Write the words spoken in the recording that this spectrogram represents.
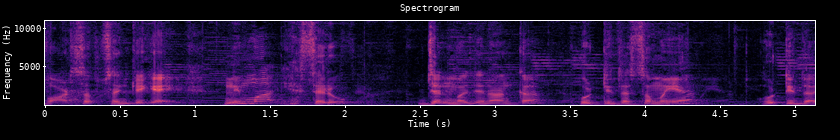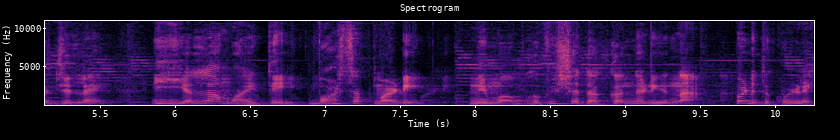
ವಾಟ್ಸಪ್ ಸಂಖ್ಯೆಗೆ ನಿಮ್ಮ ಹೆಸರು, ಜನ್ಮ ದಿನಾಂಕ, ಹುಟ್ಟಿದ ಸಮಯ, ಹುಟ್ಟಿದ ಜಿಲ್ಲೆ, ಈ ಎಲ್ಲ ಮಾಹಿತಿ ವಾಟ್ಸಪ್ ಮಾಡಿ ನಿಮ್ಮ ಭವಿಷ್ಯದ ಕನ್ನಡಿಯನ್ನ ಪಡೆದುಕೊಳ್ಳಿ.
